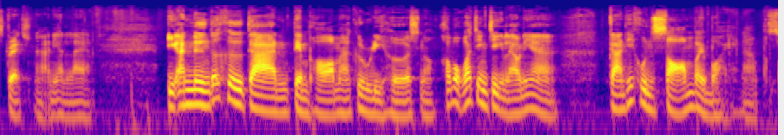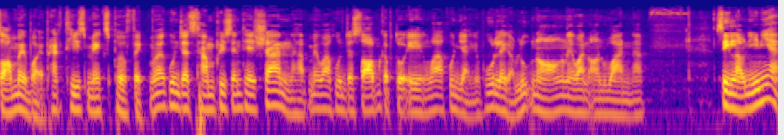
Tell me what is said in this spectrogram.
stretch นะอันนี้อันแรก อีกอันนึงก็คือการเตรียมพร้อมนะคือ rehearse เนาะเขาบอกว่าจริง ๆ แล้วเนี่ยการที่คุณซ้อมบ่อยๆนะครับซ้อมบ่อยๆ practice makes perfect ไม่ว่าคุณจะทำ presentation นะครับไม่ว่าคุณจะซ้อมกับตัวเองว่าคุณอยากจะพูดอะไรกับลูกน้องในวัน on one นะสิ่งเหล่านี้เนี่ย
